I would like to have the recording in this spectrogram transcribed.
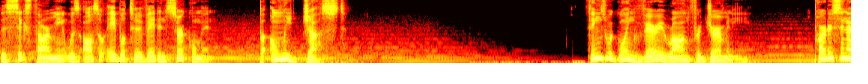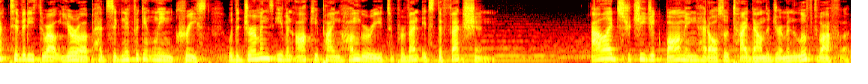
the 6th Army was also able to evade encirclement, but only just. Things were going very wrong for Germany, Partisan activity throughout Europe had significantly increased, with the Germans even occupying Hungary to prevent its defection. Allied strategic bombing had also tied down the German Luftwaffe,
